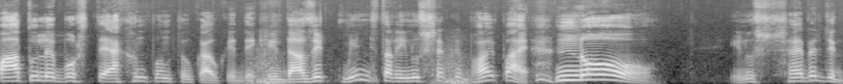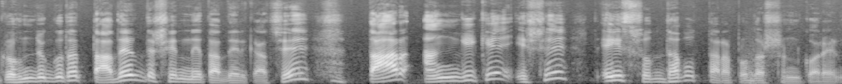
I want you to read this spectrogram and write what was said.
পা তুলে বসতে এখন পর্যন্ত কাউকে দেখিনি। ডাজ ইট মিন যে তারা ইনুস সাহেবকে ভয় পায়? নো ইনুস সাহেবের যে গ্রহণযোগ্যতা তাদের দেশের নেতাদের কাছে, তার আঙ্গিকে এসে এই শ্রদ্ধাবোধ তারা প্রদর্শন করেন।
